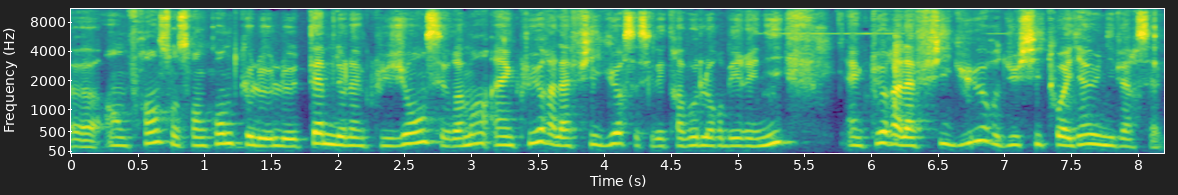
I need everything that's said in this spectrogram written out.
Euh, en France, on se rend compte que le, thème de l'inclusion, c'est vraiment inclure à la figure, ça c'est les travaux de Laure Bérény, inclure à la figure du citoyen universel.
